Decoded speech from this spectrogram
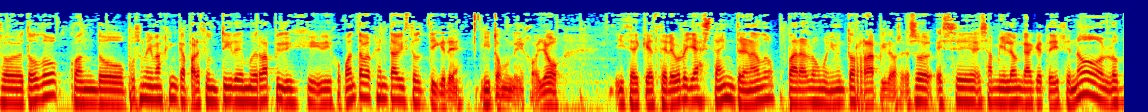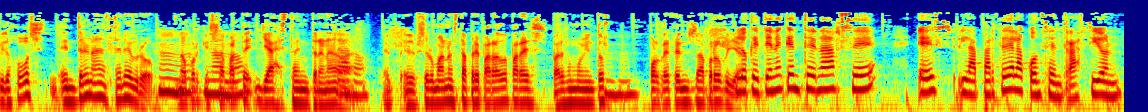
sobre todo cuando puso una imagen que aparece un tigre muy rápido y dijo, ¿cuánta gente ha visto el tigre? Y todo el mundo dijo, yo. Dice que el cerebro ya está entrenado para los movimientos rápidos. Eso, ese, esa milonga que te dice, no, los videojuegos entrenan el cerebro. Mm, no, porque no, esa no. parte ya está entrenada. Claro. El, el ser humano está preparado para, es- para esos movimientos por defensa propia. Lo que tiene que entrenarse es la parte de la concentración,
